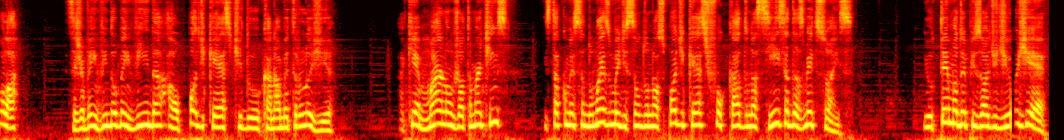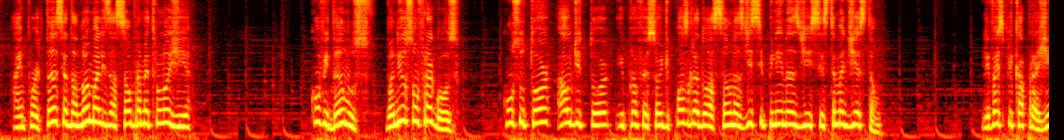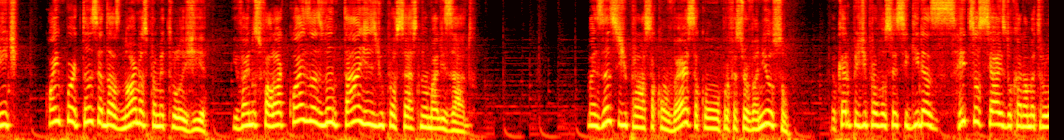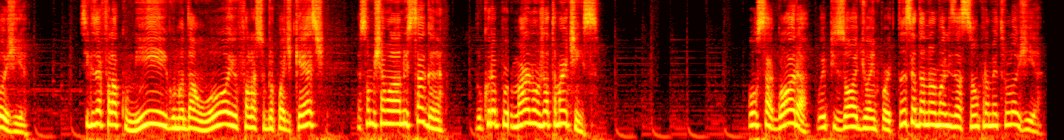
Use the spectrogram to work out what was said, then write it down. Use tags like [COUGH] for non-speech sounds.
Olá, seja bem-vindo ou bem-vinda ao podcast do canal Metrologia. Aqui é Marlon J. Martins, está começando mais uma edição do nosso podcast focado na ciência das medições. E o tema do episódio de hoje é a importância da normalização para a metrologia. Convidamos Vanilson Fragoso, consultor, auditor e professor de pós-graduação nas disciplinas de Sistema de Gestão. Ele vai explicar para a gente qual a importância das normas para a metrologia e vai nos falar quais as vantagens de um processo normalizado. Mas antes de ir para nossa conversa com o professor Vanilson, eu quero pedir para você seguir as redes sociais do canal Metrologia. Se quiser falar comigo, mandar um oi ou falar sobre o podcast, é só me chamar lá no Instagram. Procura por Marlon J. Martins. Ouça agora o episódio A Importância da Normalização para a Metrologia.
